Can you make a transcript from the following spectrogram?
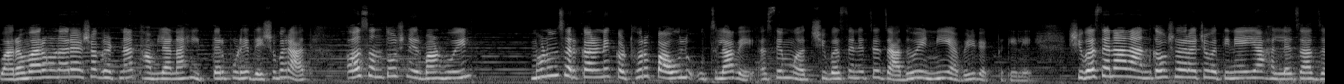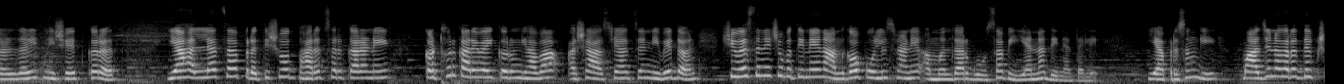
वारंवार होणाऱ्या अशा घटना थांबल्या नाहीत तर पुढे देशभरात असंतोष निर्माण होईल म्हणून सरकारने कठोर पाऊल उचलावे असे मत शिवसेनेचे जाधव यांनी यावेळी व्यक्त केले. शिवसेना नांदगाव शहराच्या वतीने या हल्ल्याचा जळजळीत निषेध करत या हल्ल्याचा प्रतिशोध भारत सरकारने कठोर कार्यवाही करून घ्यावा अशा आशयाचे निवेदन शिवसेनेच्या वतीने नांदगाव पोलीस ठाणे अंमलदार गोसावी यांना देण्यात आले. या प्रसंगी माजी नगराध्यक्ष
